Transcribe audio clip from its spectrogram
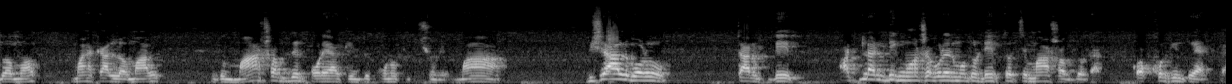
দ মদ, মায়াকার ল, মাল। কিন্তু মা শব্দের পরে আর কিন্তু কোনো কিচ্ছু নেই। মা, বিশাল বড় তার ডেপ আটলান্টিক মহাসাগরের মতো ডেপথ হচ্ছে মা শব্দটা। অক্ষর কিন্তু একটা।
